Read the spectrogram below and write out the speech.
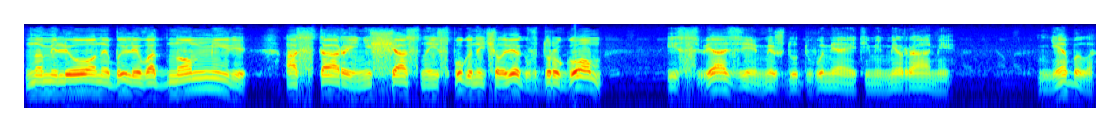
Но миллионы были в одном мире, а старый, несчастный, испуганный человек в другом. И связи между двумя этими мирами не было.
